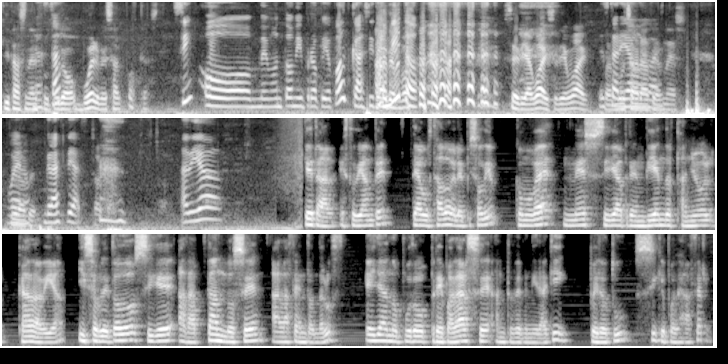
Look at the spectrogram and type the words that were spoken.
quizás en el está. futuro vuelves al podcast. sí, o me montó mi propio podcast y te Ah, invito. sería guay, sería guay. Pues muchas muy gracias, guay. Nesh. bueno, Cuídate. gracias. Chao, chao. Adiós. ¿Qué tal, estudiante? ¿Te ha gustado el episodio? Como ves, Nes sigue aprendiendo español cada día y sobre todo sigue adaptándose al acento andaluz. Ella no pudo prepararse antes de venir aquí, pero tú sí que puedes hacerlo.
